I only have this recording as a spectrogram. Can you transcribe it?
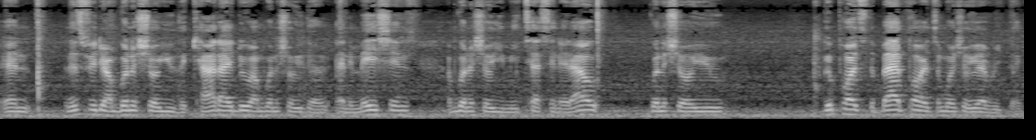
And in this video, I'm gonna show you the CAD I do. I'm gonna show you the animation. I'm gonna show you me testing it out. I'm gonna show you good parts, the bad parts. I'm gonna show you everything.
